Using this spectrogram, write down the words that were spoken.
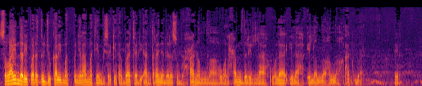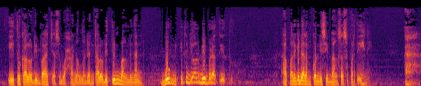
selain daripada tujuh kalimat penyelamat yang bisa kita baca di antaranya adalah subhanallah walhamdulillah wala ilaha illallah Allah akbar. Itu kalau dibaca subhanallah dan kalau ditimbang dengan bumi itu jauh lebih berat itu. Apalagi dalam kondisi bangsa seperti ini. Ah,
